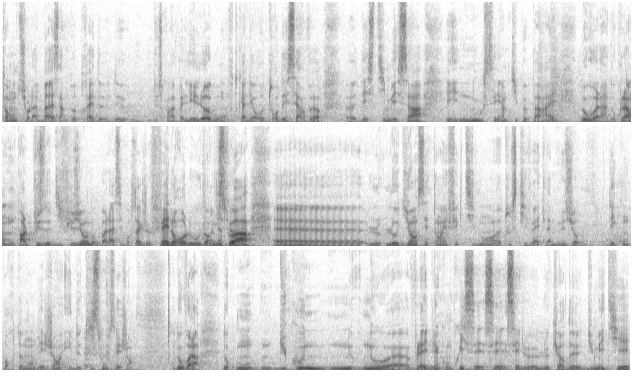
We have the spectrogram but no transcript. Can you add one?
tente sur la base à peu près de, de- de ce qu'on appelle les logs, ou en tout cas les retours des serveurs, euh, d'estimer ça. Et nous, c'est un petit peu pareil. Donc voilà, donc là, on parle plus de diffusion. Donc voilà, c'est pour ça que je fais le relou dans l'histoire. Euh, L'audience étant effectivement euh, tout ce qui va être la mesure des comportements des gens et de qui sont ces gens. Donc voilà. Donc du coup, nous, vous l'avez bien compris, c'est- le, le cœur de- du métier.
